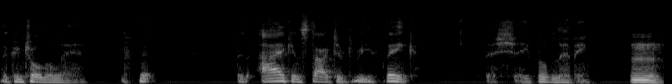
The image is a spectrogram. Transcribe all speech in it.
the control of the land, then I can start to rethink the shape of living. Mm.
